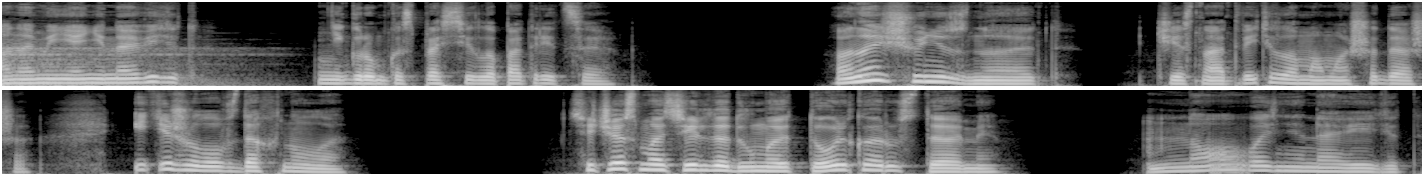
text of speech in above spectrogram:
«Она меня ненавидит?» — негромко спросила Патриция. «Она еще не знает», — честно ответила мамаша Даша и тяжело вздохнула. «Сейчас Матильда думает только о Рустаме». «Но возненавидит».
